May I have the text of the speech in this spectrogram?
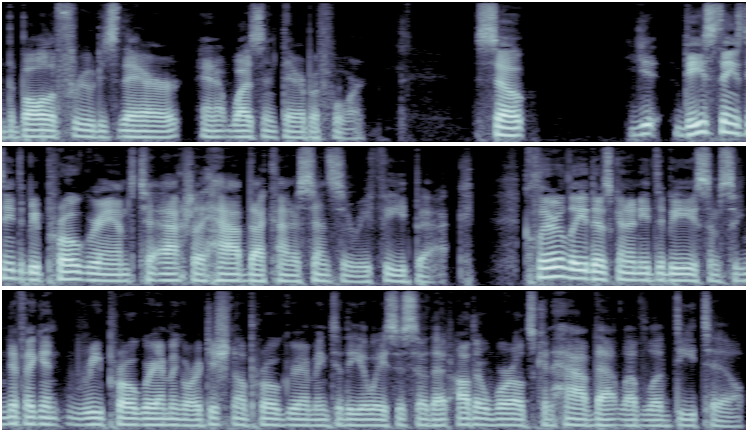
The bowl of fruit is there, and it wasn't there before. So y these things need to be programmed to actually have that kind of sensory feedback. Clearly, there's going to need to be some significant reprogramming or additional programming to the Oasis so that other worlds can have that level of detail.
